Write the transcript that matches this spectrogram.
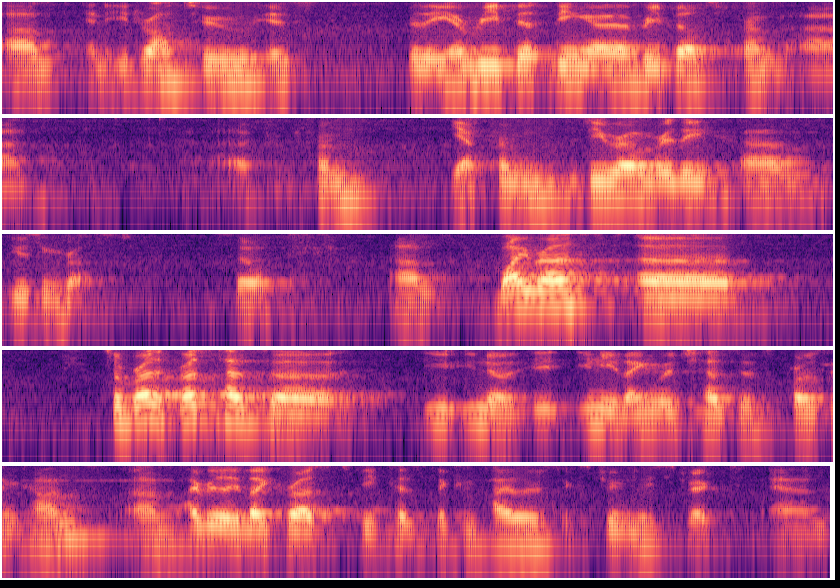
Um, and Iroha 2 is really a rebuild, being a rebuilt from uh, uh, from yeah from zero really um, using Rust. So um, why Rust? Uh, so Rust has a you, you, know any language has its pros and cons. Um, I really like Rust because the compiler is extremely strict, and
